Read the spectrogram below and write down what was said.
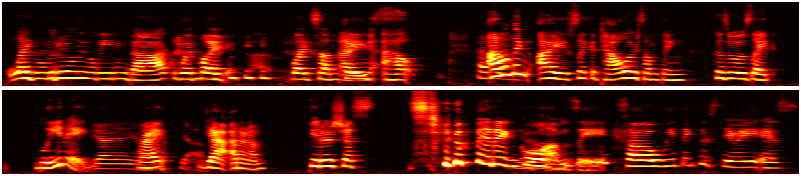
like literally leaning back with like like something Ice. out. I don't think ice, like a towel or something, because it was like bleeding. Yeah, yeah, yeah. Right? Yeah. Yeah, I don't know. Peter's just stupid and clumsy. So we think this theory is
